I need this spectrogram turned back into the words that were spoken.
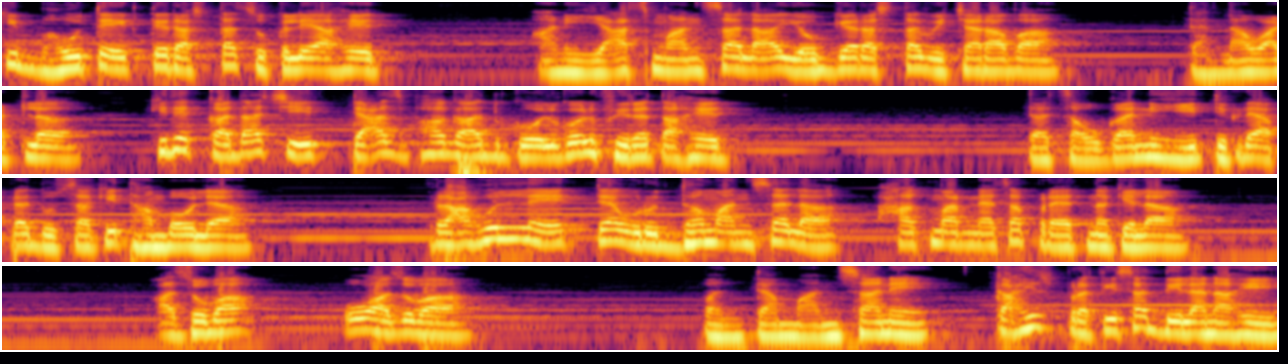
की बहुतेक ते रस्ता चुकले आहेत आणि याच माणसाला योग्य रस्ता विचारावा. त्यांना वाटलं की ते कदाचित त्याच भागात गोलगोल फिरत आहेत. त्या चौघांनीही तिकडे आपल्या दुचाकी थांबवल्या. राहुलने त्या वृद्ध माणसाला हाक मारण्याचा प्रयत्न केला. आजोबा ओ आजोबा. पण त्या माणसाने काहीच प्रतिसाद दिला नाही.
